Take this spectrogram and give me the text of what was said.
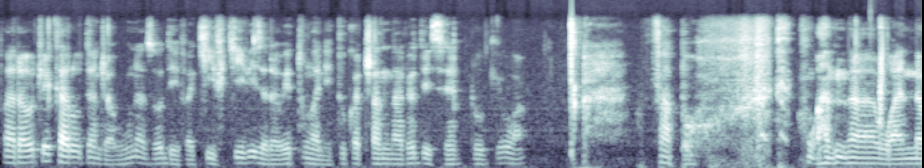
fa raha ohatra hoe karaoty andrahoina izao dia efa kivikivy izy raha hoe tonga any an-tokantranonareo dia izay ny loaka eo an! Fa bon, hohanina hohanina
